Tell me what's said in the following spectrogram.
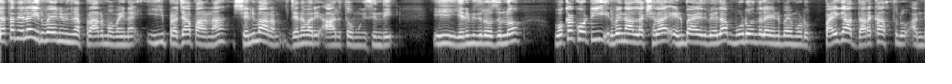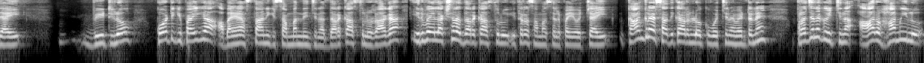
గత నెల ఇరవై ఎనిమిదిన ప్రారంభమైన ఈ ప్రజాపాలన శనివారం జనవరి ఆరుతో ముగిసింది. ఈ ఎనిమిది రోజుల్లో ఒక కోటి ఇరవై నాలుగు లక్షల ఎనభై ఐదు వేల మూడు వందల ఎనభై మూడు పైగా దరఖాస్తులు అందాయి. వీటిలో కోటికి పైగా అభయాస్తానికి సంబంధించిన దరఖాస్తులు రాగా ఇరవై లక్షల దరఖాస్తులు ఇతర సమస్యలపై వచ్చాయి. కాంగ్రెస్ అధికారంలోకి వచ్చిన వెంటనే ప్రజలకు ఇచ్చిన ఆరు హామీలు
